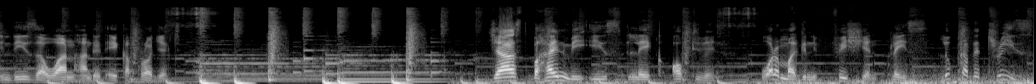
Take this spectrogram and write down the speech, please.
in this uh, 100 acre project. Just behind me is Lake Optiven. What a magnificent place! Look at the trees.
